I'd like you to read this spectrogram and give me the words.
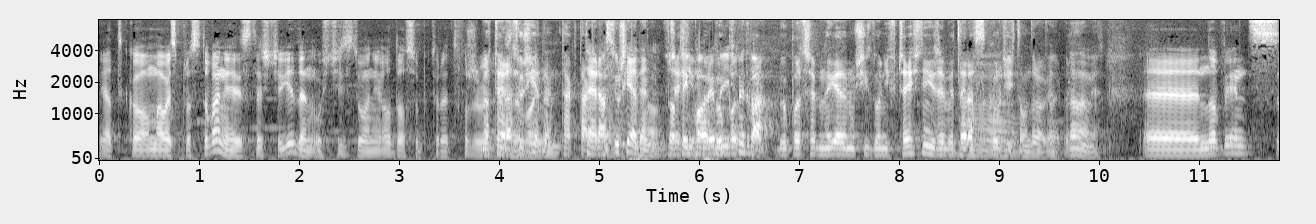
Ja tylko małe sprostowanie, jesteście jeden uścisk dłoni od osób, które tworzyły No teraz już jeden, tak, tak. Teraz już jeden. Do tej pory był, byliśmy był, dwa. Tak, był potrzebny jeden uścisk dłoni wcześniej, żeby teraz skrócić tą drogę. Rozumiesz? E, no więc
